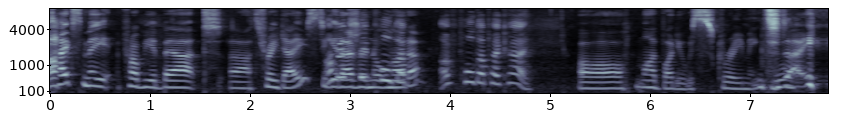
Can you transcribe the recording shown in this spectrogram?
it takes me probably about uh, three days to I've get over an all nighter. I've pulled up okay. Oh, my body was screaming today.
